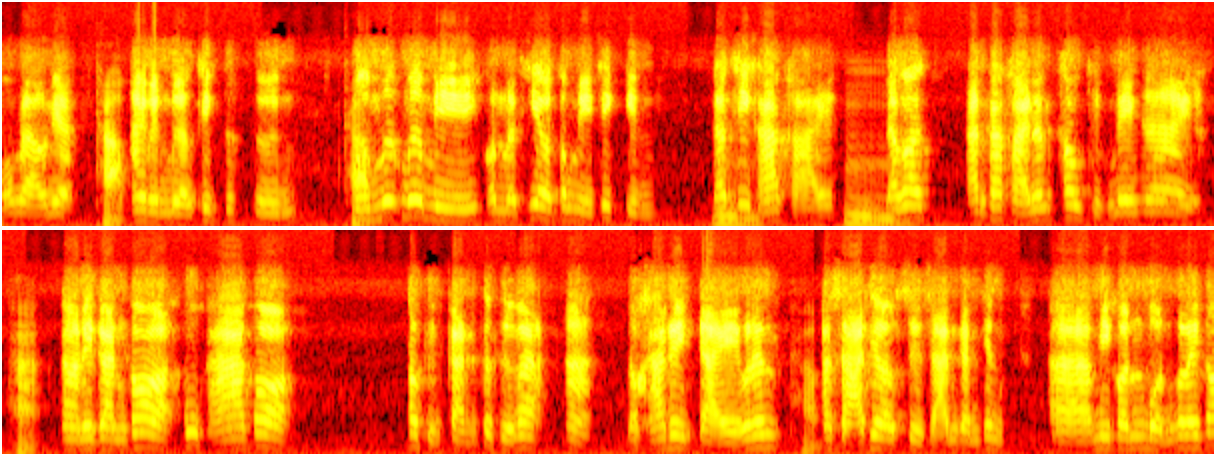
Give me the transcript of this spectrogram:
ของเราเนี่ย ครับ ให้เป็นเมืองที่คึกคืนครับเมื่อเมื่อมีคนมาเที่ยวต้องมีที่กิน แล้วอืมที่ค้าขาย อืมแล้วก็การค้าขายนั้นเข้าถึงได้ง่าย ฮะ อ่าในการก็ผู้ค้าก็เข้าถึงกันก็คือว่า อ่า เราค้าด้วยใจ เพราะฉะนั้นครับ ภาษาที่เราสื่อสารกันเช่นอ่ามีคนบ่นก็เลยก็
